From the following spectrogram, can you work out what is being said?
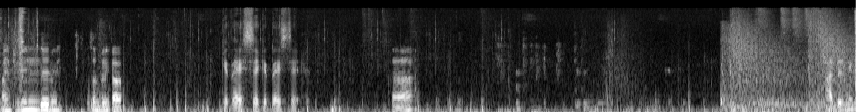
Majuin dulu, Be. kita backup. Kita SC, kita SC. Nah, Ada nih.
